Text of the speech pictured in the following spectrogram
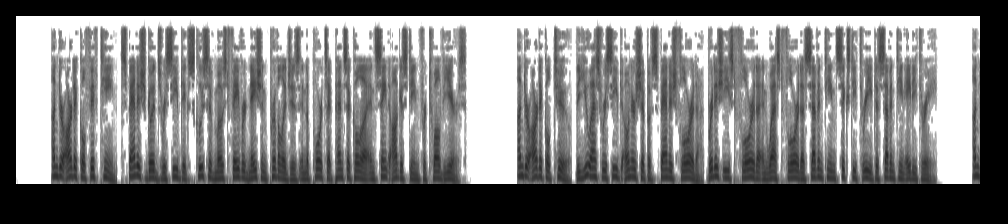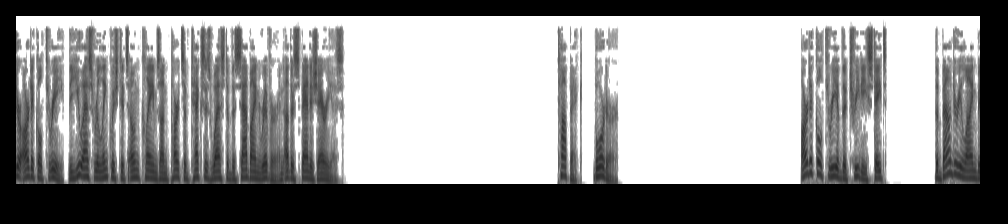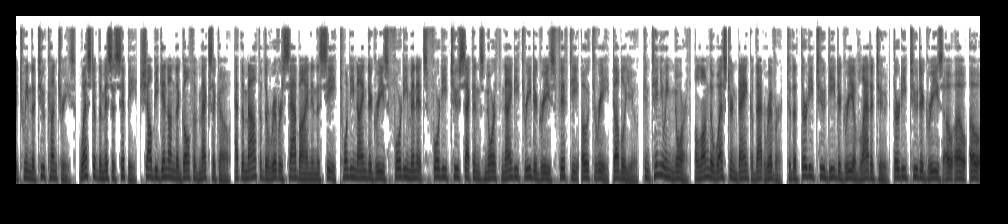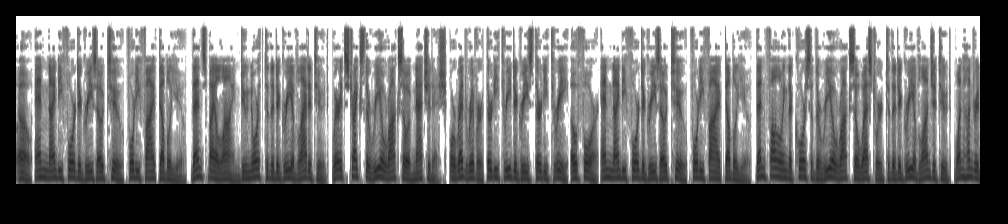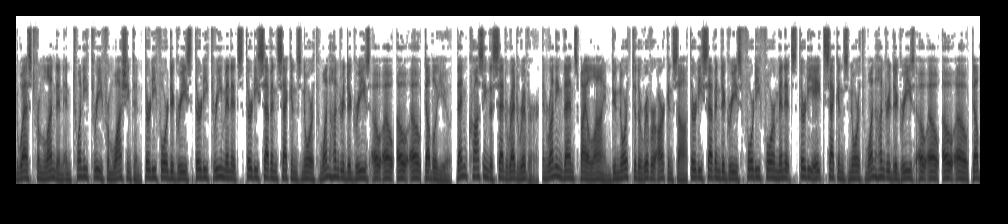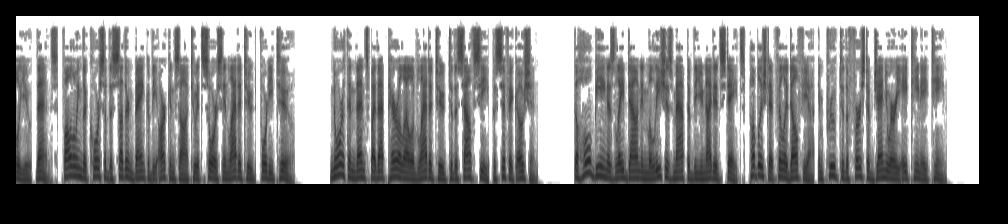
Under Article 15, Spanish goods received exclusive most favored nation privileges in the ports at Pensacola and St. Augustine for 12 years. Under Article 2, the U.S. received ownership of Spanish Florida British East Florida and West Florida 1763–1783. Under Article 3, the U.S. relinquished its own claims on parts of Texas west of the Sabine River and other Spanish areas. Border Article 3 of the treaty states the boundary line between the two countries, west of the Mississippi, shall begin on the Gulf of Mexico, at the mouth of the river Sabine in the sea 29 degrees 40 minutes 42 seconds north 93 degrees 50 w, continuing north, along the western bank of that river, to the 32d degree of latitude 32 degrees 00 n 94 degrees 02 45 w, thence by a line due north to the degree of latitude, where it strikes the Rio Roxo of Natchitoches, or Red River 30 33 degrees 33 04 N 94 degrees 02 45 W, then following the course of the Rio Roxo westward to the degree of longitude, 100 west from London and 23 from Washington 34 degrees 33 minutes 37 seconds north 100 degrees 00 W, then crossing the said Red River, and running thence by a line due north to the River Arkansas 37 degrees 44 minutes 38 seconds north 100 degrees 00 W, thence, following the course of the southern bank of the Arkansas to its source in latitude 42 north and thence by that parallel of latitude to the South Sea Pacific Ocean. The whole being as laid down in Mellish's Map of the United States, published at Philadelphia, improved to 1 January 1818.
